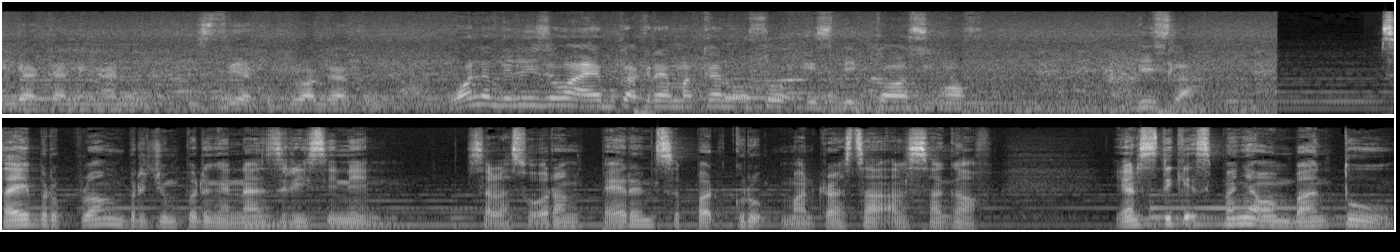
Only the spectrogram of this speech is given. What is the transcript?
tinggalkan dengan isteri aku keluarga aku? One of the reason why I buka kedai makan also is because of this lah. Saya berpeluang berjumpa dengan Nazri Sinin, salah seorang parent support group Madrasah Al-Sagaf yang sedikit sebanyak membantu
